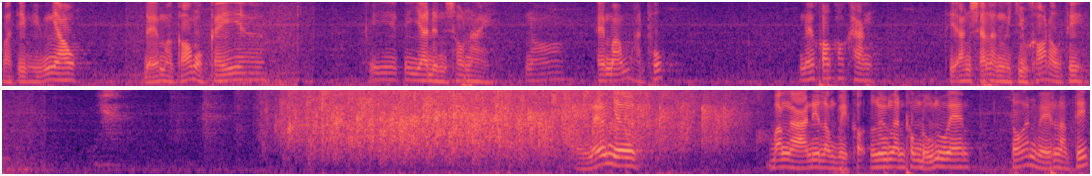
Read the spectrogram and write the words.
và tìm hiểu nhau để mà có một cái ờ, cái cái gia đình sau này nó êm ấm, hạnh phúc. Nếu có khó khăn thì anh sẽ là người chịu khó đầu tiên. Còn nếu như ban ngày anh đi làm việc, lương anh không đủ nuôi em, tối anh về anh làm tiếp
